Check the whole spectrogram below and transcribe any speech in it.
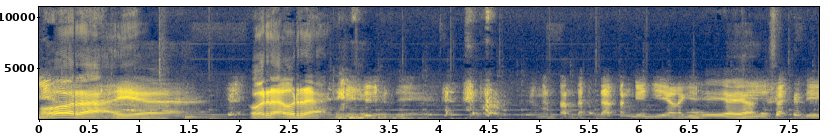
Ora, iya. Ora, ora. ntar dat- datang dia dia lagi Iya, iya. di di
